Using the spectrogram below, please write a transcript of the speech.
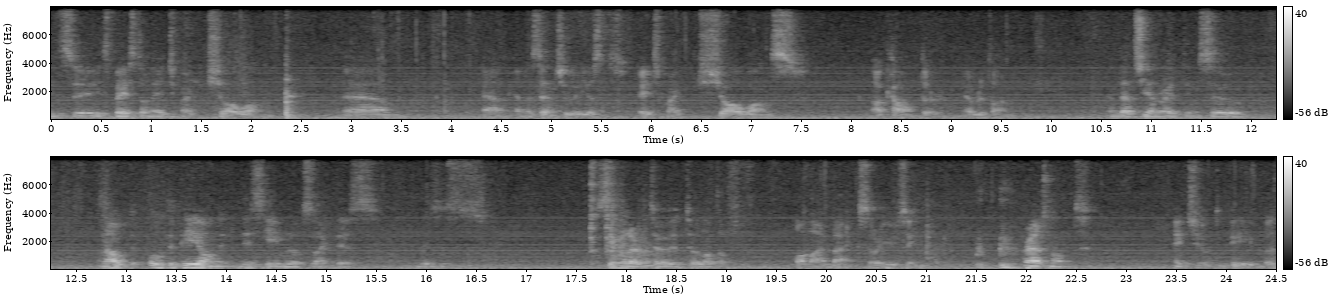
It's, uh, it's based on HMAC SHA-1. Um, and, and essentially just HMAC SHA-1's a counter every time. And that's generating, so an OT- OTP on this scheme looks like this. This is similar to, to a lot of online banks are using, perhaps not HOTP, but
